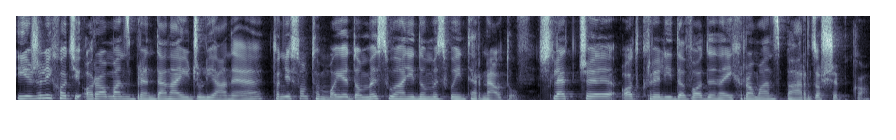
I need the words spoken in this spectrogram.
I jeżeli chodzi o romans Brendana i Juliany, to nie są to moje domysły ani domysły internautów. Śledczy odkryli dowody na ich romans bardzo szybko.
